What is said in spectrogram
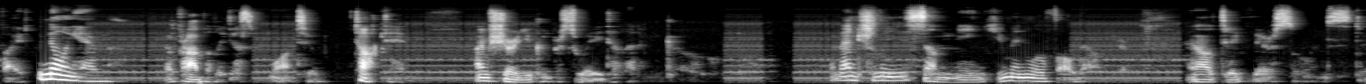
fight, but knowing him, he probably doesn't want to. Talk to him. I'm sure you can persuade to let him go. Eventually, some mean human will fall down here, and I'll take their soul instead.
